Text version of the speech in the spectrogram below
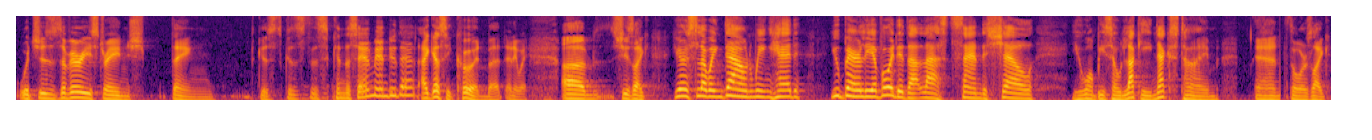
which is a very strange thing because can the Sandman do that? I guess he could, but anyway, um, she's like, "You're slowing down, Winghead. You barely avoided that last sand shell. You won't be so lucky next time." And Thor's like,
